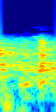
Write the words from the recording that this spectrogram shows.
Yes, I,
